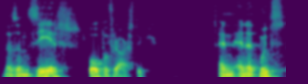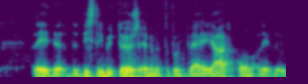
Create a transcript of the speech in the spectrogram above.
dat is een zeer open vraagstuk. En, en het moet... Allee, de, de distributeurs hebben het voorbije jaar... On, de,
